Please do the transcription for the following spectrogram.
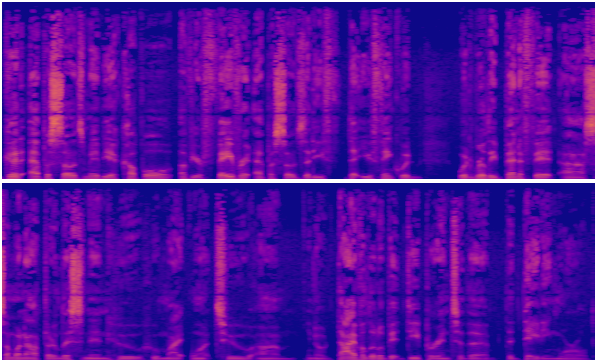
good episodes? Maybe a couple of your favorite episodes that you that you think would would really benefit uh, someone out there listening who who might want to um, you know dive a little bit deeper into the the dating world.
